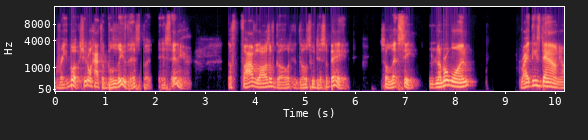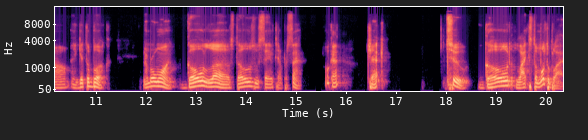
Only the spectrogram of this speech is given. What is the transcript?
great books. You don't have to believe this, but it's in here. The five laws of gold and those who disobeyed. So let's see. Number one, write these down, y'all, and get the book. Number one, gold loves those who save 10%. Okay, check. Two, gold likes to multiply.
